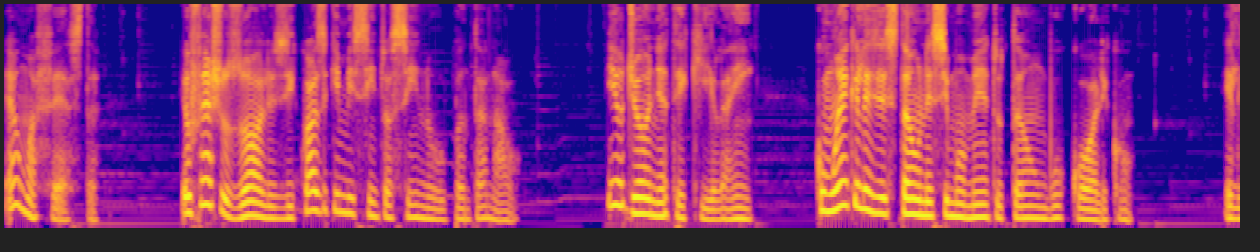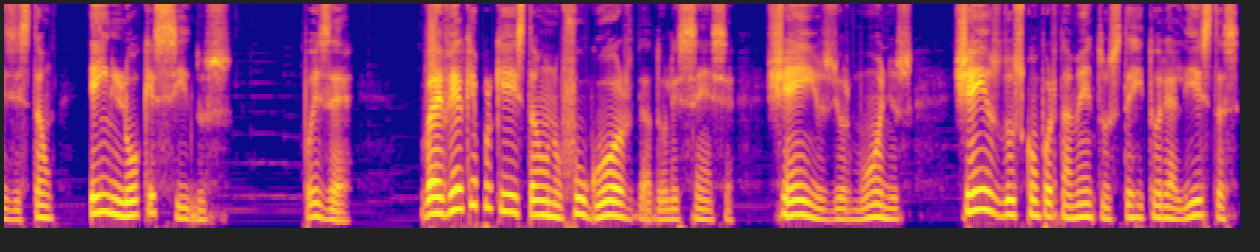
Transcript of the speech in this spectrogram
É uma festa. Eu fecho os olhos e quase que me sinto assim no Pantanal. E o Johnny a Tequila, hein? Como é que eles estão nesse momento tão bucólico? Eles estão enlouquecidos. Pois é, vai ver que é porque estão no fulgor da adolescência, cheios de hormônios, cheios dos comportamentos territorialistas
